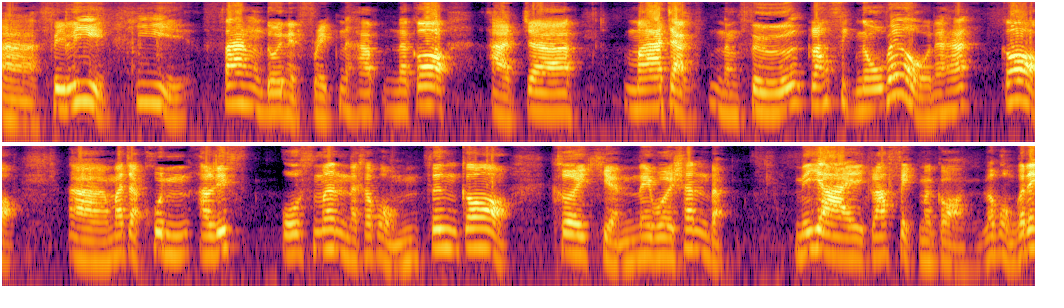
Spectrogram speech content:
อ่าซีรีส์ที่สร้างโดย Netflix นะครับ แล้วก็อาจจะมาจากหนังสือกราฟิกโนเวลนะฮะ ก็ามาจากคุณอลิสโอสแมนนะครับผม ซึ่งก็เคยเขียนในเวอร์ชั่นแบบนิยายกราฟิกมาก่อน แล้วผมก็ได้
